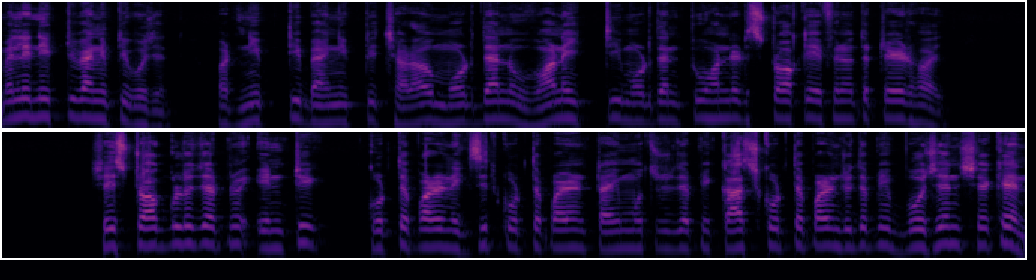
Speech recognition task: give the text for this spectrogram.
মেনলি নিফটি ব্যাঙ্ক নিফটি বোঝেন বাট নিফটি ব্যাঙ্ক নিফটি ছাড়াও more than one eighty more than two hundred স্টকে এফএনওতে ট্রেড হয়। সেই স্টকগুলো যদি আপনি এন্ট্রি করতে পারেন এক্সিট করতে পারেন টাইম মতো যদি আপনি কাজ করতে পারেন, যদি আপনি বোঝেন, শেখেন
